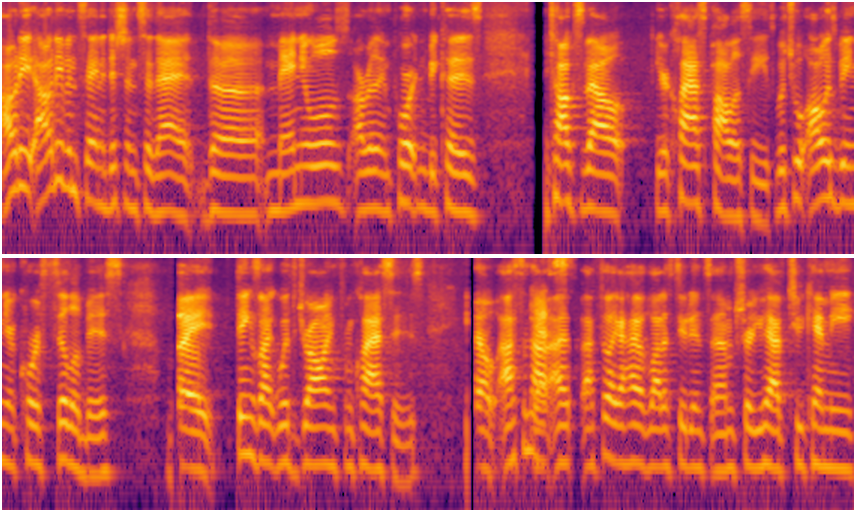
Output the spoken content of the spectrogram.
I would, I would even say in addition to that the manuals are really important because it talks about your class policies, which will always be in your course syllabus, but things like withdrawing from classes, you know, I sometimes yes. I, I feel like I have a lot of students, and I'm sure you have too, Kemi,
